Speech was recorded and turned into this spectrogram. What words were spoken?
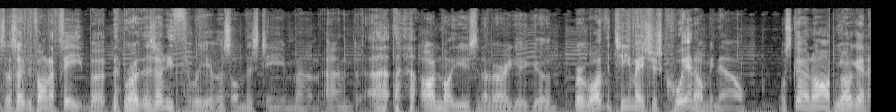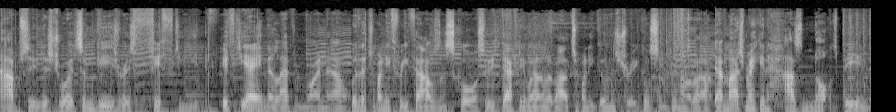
so let's hope we find a feat. But bro, there's only three of us on this team, man, and uh, I'm not using a very good gun. Bro, why are the teammates just quitting on me now? What's going on? We are getting absolutely destroyed. Some geezer is 50, 58 and 11 right now with a 23,000 score. So he's definitely went on about a 20 gun streak or something like that. Yeah, matchmaking has not been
